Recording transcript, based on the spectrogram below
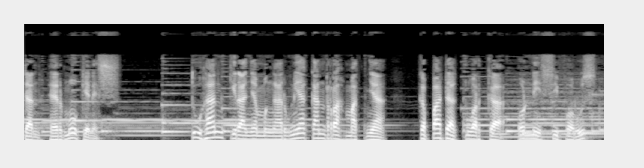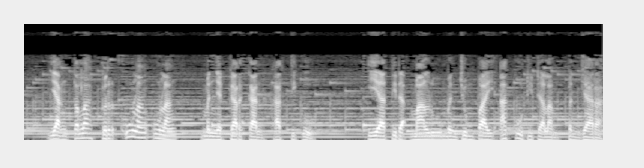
dan Hermogenes. Tuhan kiranya mengaruniakan rahmatnya kepada keluarga Onesiforus yang telah berulang-ulang menyegarkan hatiku. Ia tidak malu menjumpai aku di dalam penjara.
